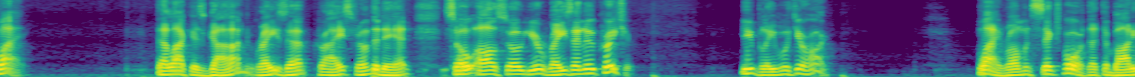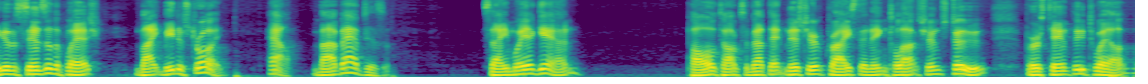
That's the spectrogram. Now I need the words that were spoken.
Why? That like as God raised up Christ from the dead, so also you're raised a new creature. You believe with your heart. Why? Romans 6 4, that the body of the sins of the flesh might be destroyed. How? By baptism. Same way again, Paul talks about that mystery of Christ and in Colossians 2, verse 10 through 12,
